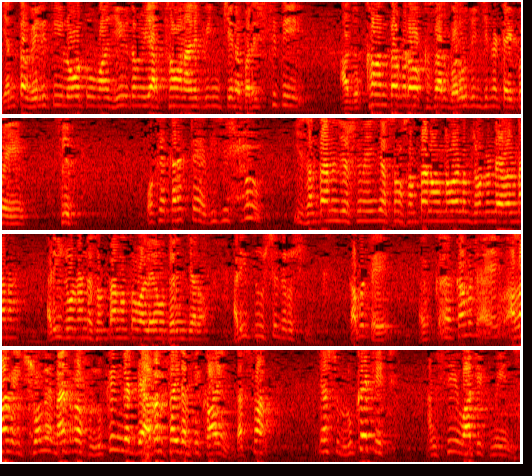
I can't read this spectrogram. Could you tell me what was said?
ఎంత వెలితి లోటు మన జీవితం వ్యర్థం అని అనిపించిన పరిస్థితి ఆ దుఃఖం అంతా కూడా ఒక్కసారి బరువు దించినట్టు అయిపోయి ఫ్లిప్ ఓకే కరెక్టే. దిస్ ఇస్ ట్రూ ఈ సంతానం చేసుకుని ఏం చేస్తాం? సంతానం ఉన్న వాళ్ళని చూడండి ఎవరినైనా. అడిగి చూడండి సంతానంతో వాళ్ళు ఏమో ధరించారో అడిగి చూస్తే తెలుస్తుంది. కాబట్టి కాబట్టి అలాగే it's only matter of looking at the other side of the coin that's all just look at it and see what it means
